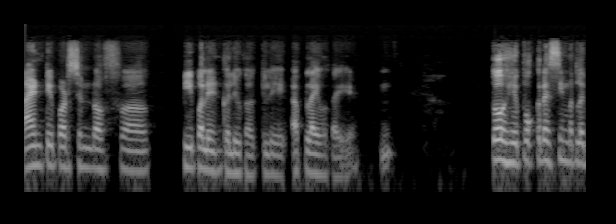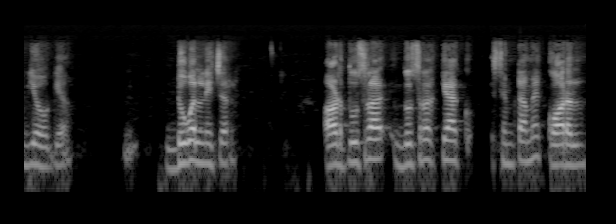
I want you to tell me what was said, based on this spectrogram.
ninety percent of people in Kaliyuga के लिए अप्लाई होता है तो हिपोक्रेसी मतलब ये हो गया। डुअल? नेचर। और दूसरा दूसरा क्या सिम्टम है? कॉरल।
